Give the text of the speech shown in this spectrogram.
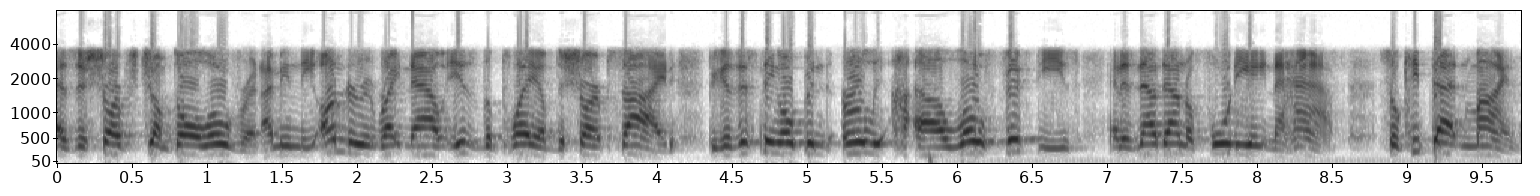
as the sharps jumped all over it. I mean, the under right now is the play of the sharp side because this thing opened early, uh, low 50s and is now down to 48 and a half. So keep that in mind.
